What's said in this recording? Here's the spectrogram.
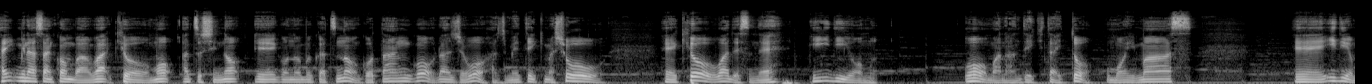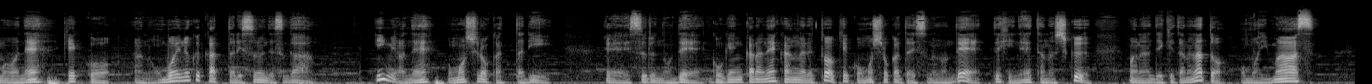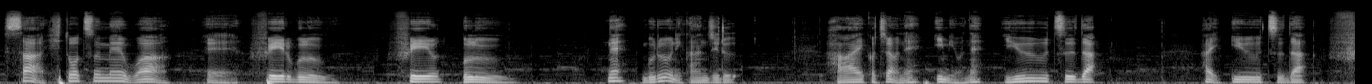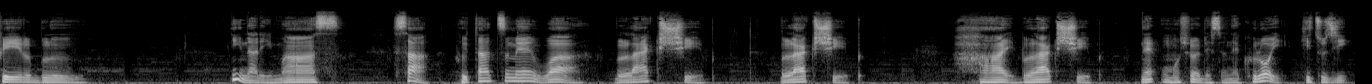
はい、皆さんこんばんは。今日もあつしの英語の部活の5単語ラジオを始めていきましょう。えー、今日はですね、イディオムを学んでいきたいと思います。えー、イディオムはね、結構あの覚えにくかったりするんですが、意味はね、面白かったり、えー、するので、語源からね、考えると結構面白かったりするので、ぜひね、楽しく学んでいけたらなと思います。さあ、一つ目は、えー、feel blue, feel blue ね、ブルーに感じる。はい、こちらはね、意味はね、憂鬱だ。はい、憂鬱だ。feel blue になります。さあ、二つ目は、black sheep, black sheep はい、black sheep ね、面白いですよね。黒い羊。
